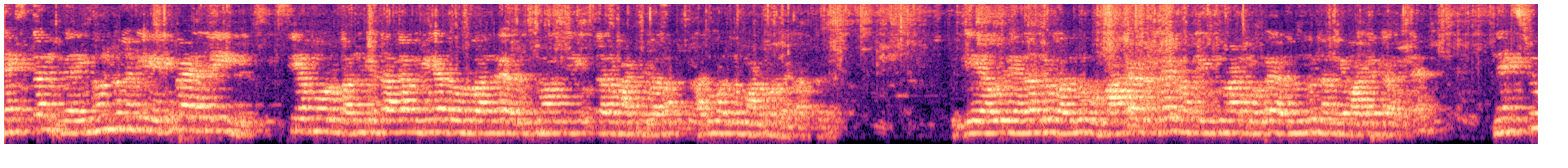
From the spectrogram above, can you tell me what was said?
ನೆಕ್ಸ್ಟ್ ಇನ್ನೊಂದು ನನಗೆ ಎಲಿಪ್ಯಾಡ್ ಅಲ್ಲಿ ಸಿ ಎಂ ಅವರು ಬಂದಿದ್ದಾಗ ಮೀಡಿಯಾದವ್ರು ಬಂದ್ರೆ ಅದು ಸ್ಮಾಲ್ ತರ ಮಾಡ್ತೀವಲ್ಲ ಅದು ಒಂದು ಮಾಡ್ಕೊಡ್ಬೇಕಾಗ್ತದೆ ಅವರು ಏನಾದರೂ ಬಂದು ಅದೊಂದು ನಮಗೆ ಮಾಡಬೇಕಾಗುತ್ತೆ. ನೆಕ್ಸ್ಟು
